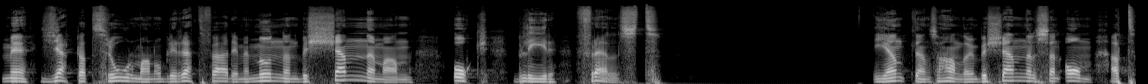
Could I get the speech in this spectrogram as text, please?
Med hjärtat tror man och blir rättfärdig, med munnen bekänner man och blir frälst. Egentligen så handlar ju bekännelsen om att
